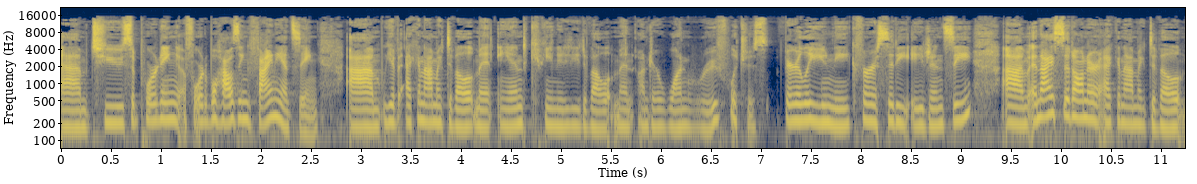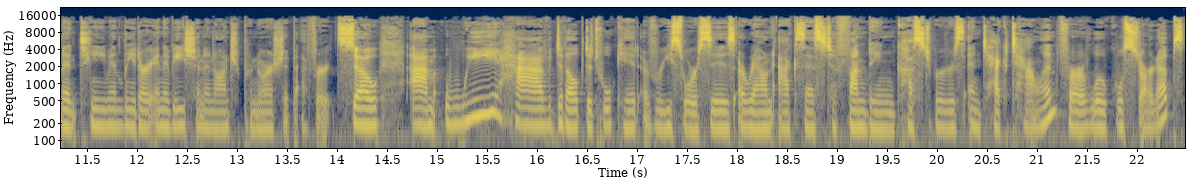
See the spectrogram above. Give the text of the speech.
um, to supporting affordable housing financing. we have economic development and community development under one roof, which is fairly unique for a city agency. and I sit on our economic development team and lead our innovation and entrepreneurship efforts. So um, we have developed a toolkit of resources around access to funding, customers, and tech talent for our local startups.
